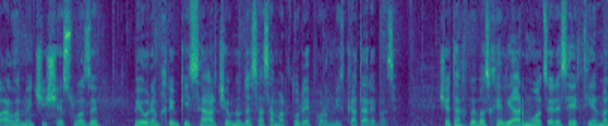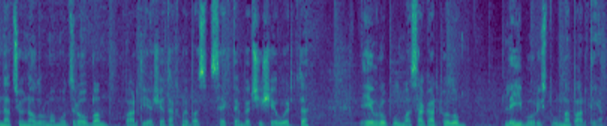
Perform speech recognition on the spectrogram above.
პარლამენტში შესვლაზე, მეორე მხრივ კი საარჩევნო და სასამართლო რეფორმის გატარებაზე. შეთანხმებას ხელი არ მოაწერეს ერთიანმა ნაციონალურმა მოძრაობამ, პარტია შეთანხმებას სექტემბერში შეუერთდა ევროპულმა საქართველოს ლეიბორისტულმა პარტიამ.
